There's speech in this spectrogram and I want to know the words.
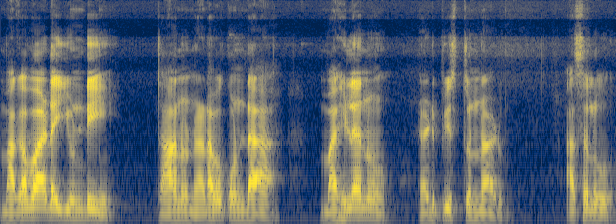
మగవాడయ్యుండి తాను నడవకుండా మహిళను నడిపిస్తున్నాడు. అసలు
